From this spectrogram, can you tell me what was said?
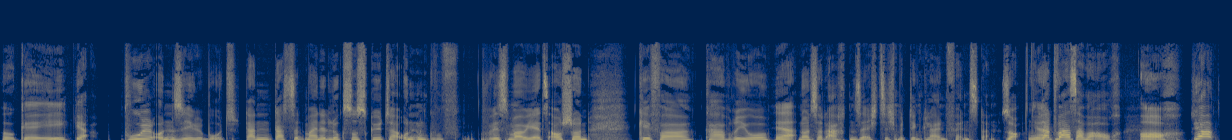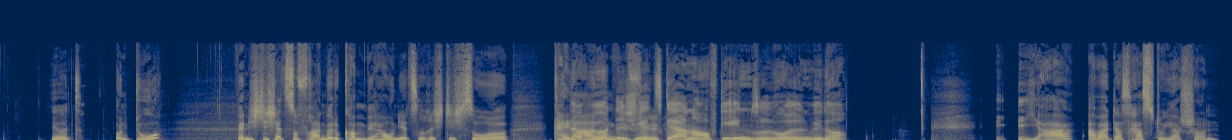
Okay. ja. Pool und ein Segelboot. Dann, das sind meine Luxusgüter. Und ein, wissen wir jetzt auch schon, Käfer Cabrio Ja. 1968 mit den kleinen Fenstern. So, Ja. das war's aber auch. Och, Ja, gut. und du? Wenn ich dich jetzt so fragen würde, komm, wir hauen jetzt so richtig so, keine da Ahnung, würde ich jetzt gerne auf die Insel wollen wieder. Ja, aber das hast du ja schon.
